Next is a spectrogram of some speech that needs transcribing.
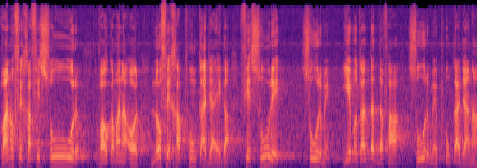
वानुफ़ खफ़िसूर वाव कमाना और नोफ़ खा फूका जाएगा। फिर सूर सूर में। ये मुतद दफ़ा सूर में फूका जाना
